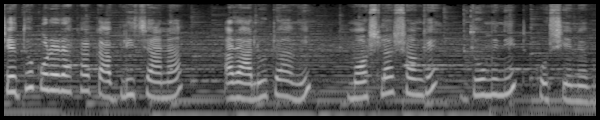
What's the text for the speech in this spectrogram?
সেদ্ধ করে রাখা কাবলি চানা আর আলুটা আমি মশলার সঙ্গে দু মিনিট কষিয়ে নেব।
